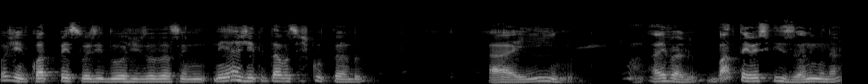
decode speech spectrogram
Ô, gente, quatro pessoas e duas visualizações. Nem a gente tava se escutando. Aí. Aí, velho, bateu esse desânimo, né?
